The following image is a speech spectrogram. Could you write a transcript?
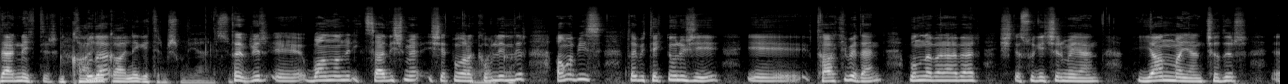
dernektir. Bir Bu kaynak da haline getirmiş bunu yani. Süper. tabii bir e, bu anlamda bir iktisadi işme, işletme olarak kabul Harika. edilir. Ama biz tabii teknolojiyi e, takip eden, bununla beraber işte su geçirmeyen, yanmayan çadır e,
